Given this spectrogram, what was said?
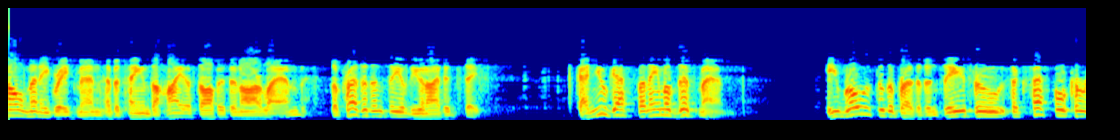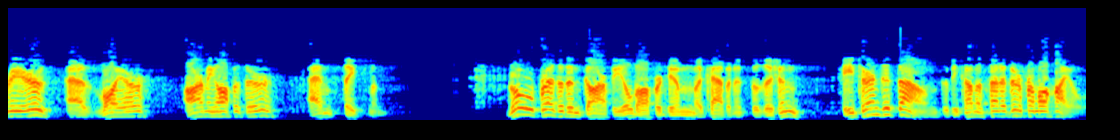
Know, many great men have attained the highest office in our land, the presidency of the United States. Can you guess the name of this man? He rose to the presidency through successful careers as lawyer, army officer, and statesman. Though President Garfield offered him a cabinet position, he turned it down to become a senator from Ohio.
